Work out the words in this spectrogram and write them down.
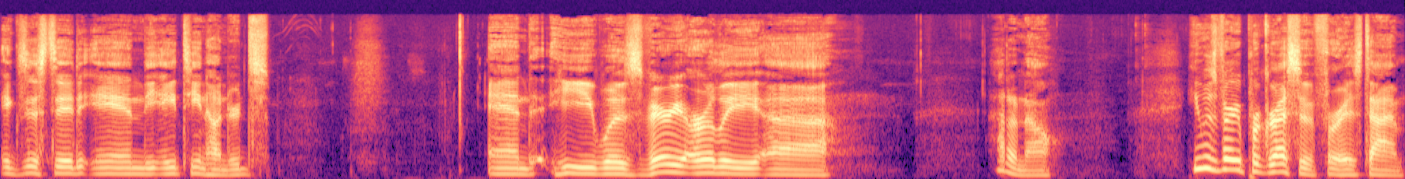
existed in the 1800s, and he was very early. Uh, I don't know. He was very progressive for his time.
